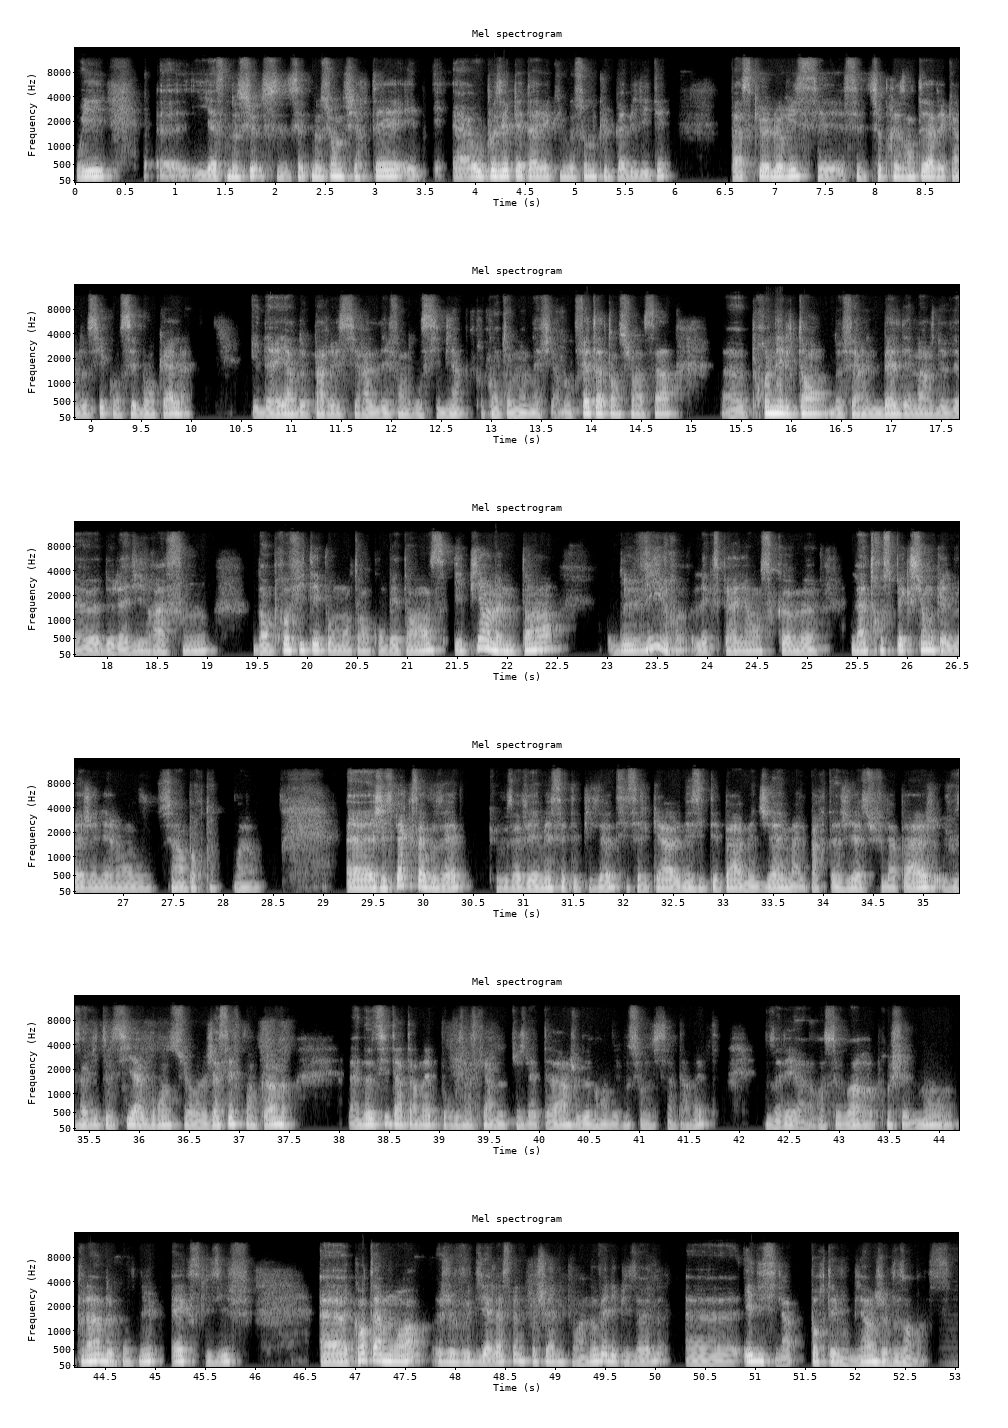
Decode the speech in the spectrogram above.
Oui, il y a cette notion, de fierté et, à opposer peut-être avec une notion de culpabilité, parce que le risque, c'est de se présenter avec un dossier qu'on sait bancal et derrière de ne pas réussir à le défendre aussi bien que quand on en est fier. Donc faites attention à ça. Euh, prenez le temps de faire une belle démarche de VAE, de la vivre à fond, d'en profiter pour monter en compétences, et puis en même temps de vivre l'expérience comme euh, l'introspection qu'elle va générer en vous. C'est important. Voilà. Euh, j'espère que ça vous aide, que vous avez aimé cet épisode. Si c'est le cas, n'hésitez pas à mettre j'aime, à le partager, à suivre la page. Je vous invite aussi à vous rendre sur jacef.com notre site internet pour vous inscrire à notre newsletter. Je vous donne rendez-vous sur le site internet. Vous allez euh, recevoir euh, prochainement plein de contenus exclusifs. Euh, quant à moi, je vous dis à la semaine prochaine pour un nouvel épisode. et d'ici là, portez-vous bien, je vous embrasse.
